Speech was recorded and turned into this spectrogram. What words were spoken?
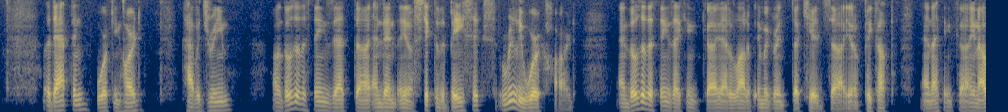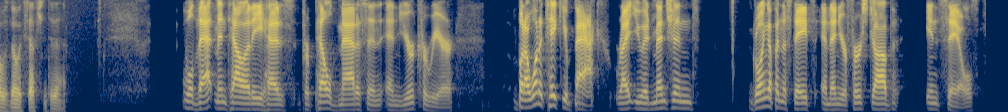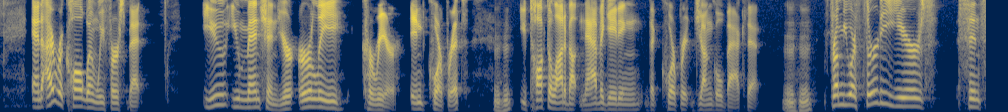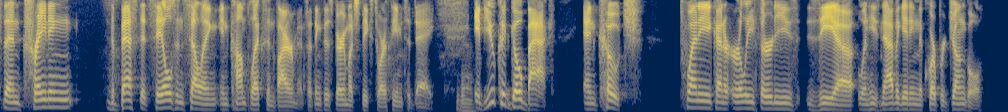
Adapting, working hard, have a dream. Uh, those are the things that, uh, and then, you know, stick to the basics, really work hard. And those are the things I think uh, that a lot of immigrant uh, kids, uh, you know, pick up. And I think, uh, you know, I was no exception to that. Well, that mentality has propelled Madison and your career. But I want to take you back, right? You had mentioned growing up in the States and then your first job in sales. And I recall when we first met, you you mentioned your early career in corporate. Mm-hmm. You talked a lot about navigating the corporate jungle back then. Mm-hmm. From your 30 years since then, training the best at sales and selling in complex environments. I think this very much speaks to our theme today. Yeah. If you could go back and coach 20 kind of early 30s Ziya when he's navigating the corporate jungle,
